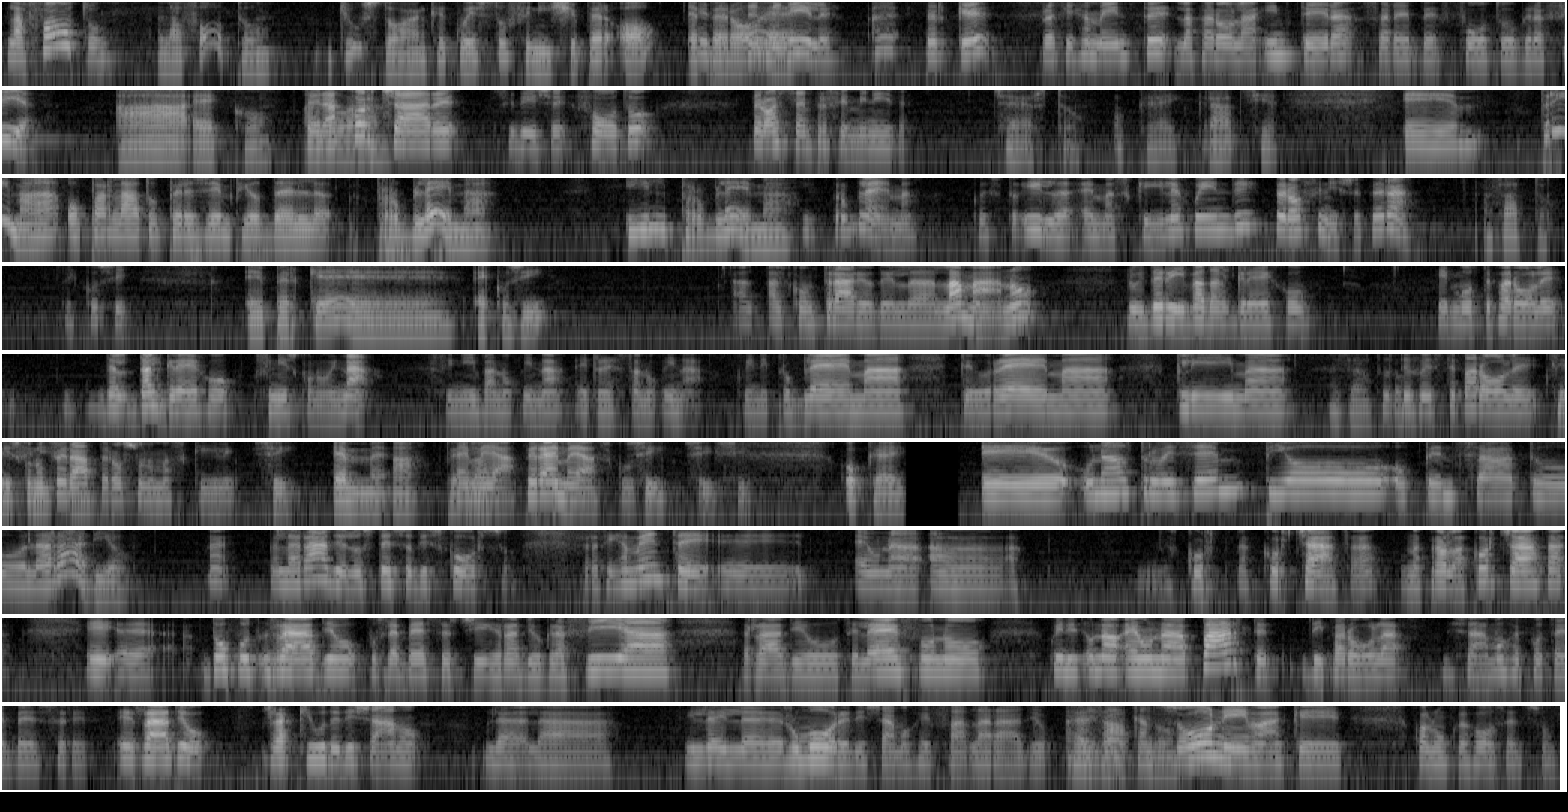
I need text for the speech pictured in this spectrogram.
La foto la foto. Giusto, anche questo finisce per o e ed però è femminile Eh, perché praticamente la parola intera sarebbe fotografia. ah, ecco. Per Allora, accorciare si dice foto, però è sempre femminile. Certo, ok, grazie. E prima ho parlato per esempio del problema. Il problema. Il problema, questo il è maschile quindi, però finisce per A. Esatto. È così. E perché è così? Al, al contrario del la mano, lui deriva dal greco e molte parole del- dal greco finiscono in A, finivano in A e restano in A. Quindi problema, teorema, clima, Esatto. tutte queste parole Che finiscono, per finiscono- A, però sono maschili. Sì, MA. Per la- MA, per sì, MA, scusa. Sì, sì, sì. Ok. E un altro esempio, ho pensato la radio. La radio è lo stesso discorso, praticamente eh, è una uh, accor- accorciata, una parola accorciata e eh, dopo radio potrebbe esserci radiografia, radiotelefono, quindi una, è una parte di parola, diciamo, che potrebbe essere... E radio racchiude, diciamo, la, la, il, il, rumore, diciamo, che fa la radio. Esatto. canzoni, ma anche qualunque cosa, insomma.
